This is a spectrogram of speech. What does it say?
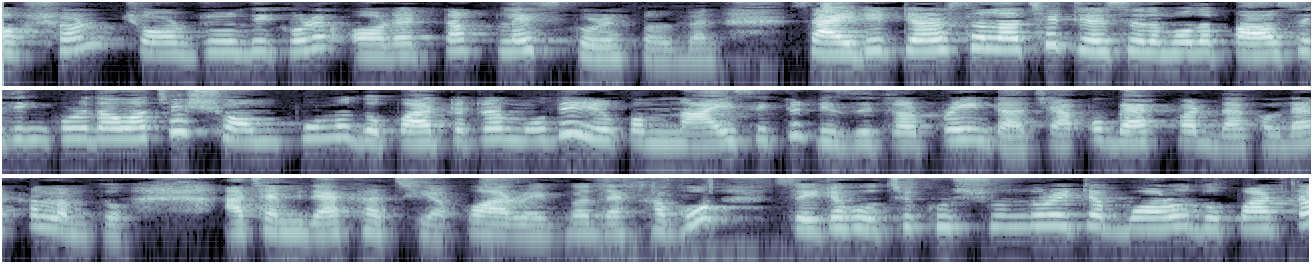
অপশন চট জলদি করে অর্ডারটা প্লেস করে ফেলবেন। সাইডে টার্সেল আছে টার্সেলের মধ্যে পাল সেটিং করে দেওয়া আছে। সম্পূর্ণ দোপাট্টাটার মধ্যে এরকম নাইস একটা ডিজিটাল প্রিন্ট আছে। আপু ব্যাক পার্ট দেখাও, দেখালাম তো? আচ্ছা আমি দেখাচ্ছি আপু, আরও একবার দেখাবো। তো এটা হচ্ছে খুব সুন্দর এটা বড় dupatta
